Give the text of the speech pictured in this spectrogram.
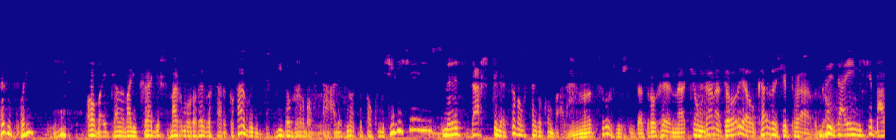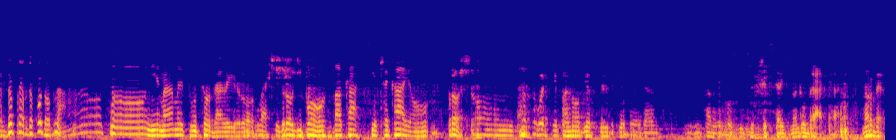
Według policji obaj planowali kradzież marmurowego sarkofagu i drzwi do grobowca, ale w nocy pokłócili się i Smith zasztyletował swego kompana. No cóż, jeśli ta trochę naciągana teoria okaże się prawdą, Wydaje mi się bardzo prawdopodobna. no to nie mamy tu co dalej No robić. właśnie, drogi Pons, wakacje czekają. Proszę. No to właśnie panowie, o których ci opowiadałem. Panowie, pozwólcie przedstawić mego brata, Norbert.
